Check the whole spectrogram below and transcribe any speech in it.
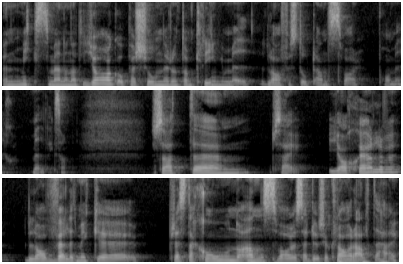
en mix mellan att jag och personer runt omkring mig la för stort ansvar på mig. mig liksom. Så att ehm, så här, jag själv la väldigt mycket prestation och ansvar. Så här, du ska klara allt det här.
